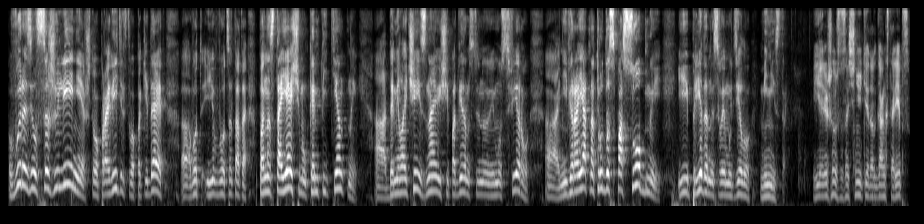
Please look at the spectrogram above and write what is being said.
выразил сожаление, что правительство покидает э, вот его цитата по-настоящему компетентный до мелочей знающий подведомственную ему сферу, а, невероятно трудоспособный и преданный своему делу министр. И я решил, что сочините этот гангста Репс.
